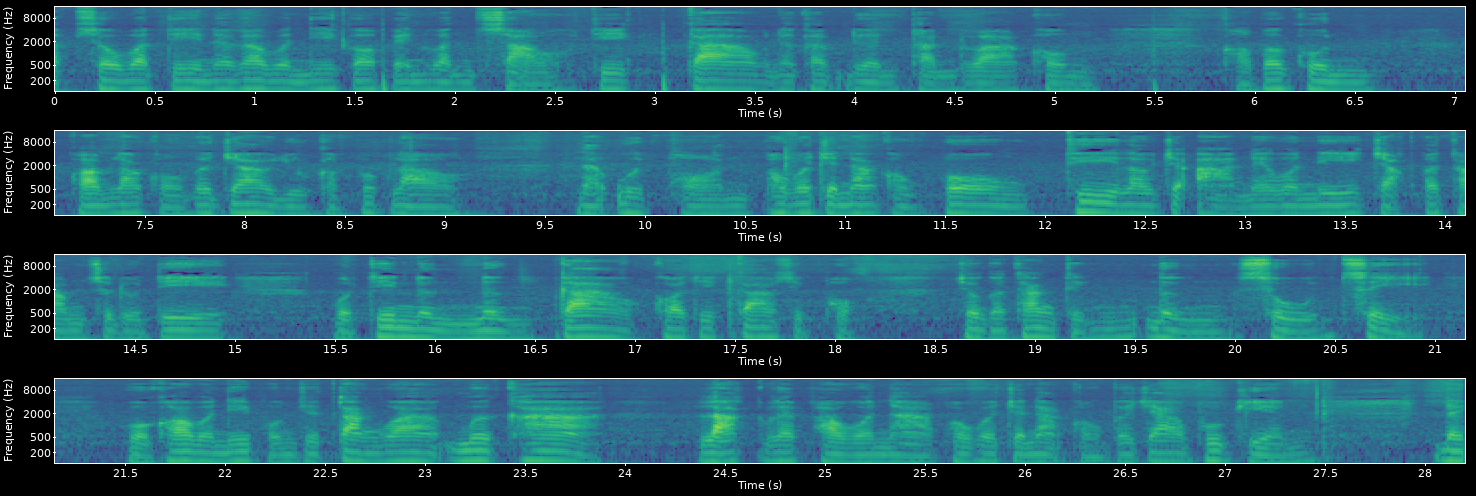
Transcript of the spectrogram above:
กับสวัสดีนะครับวันนี้ก็เป็นวันเสาร์ที่ 9 นะครับ เดือนธันวาคม ขอพระคุณความรักของพระเจ้าอยู่กับพวกเรา และอวยพรพระวจนะของพระองค์ที่เราจะอ่านในวันนี้จากพระธรรมสดุดี บทที่ 119 ข้อที่ 96 จนกระทั่งถึง 104 หัวข้อวันนี้ผมจะตั้งว่าเมื่อข้ารักและภาวนาพระวจนะของพระเจ้าผู้เขียนได้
